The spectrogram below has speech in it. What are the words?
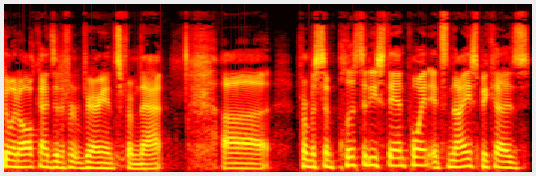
go in all kinds of different variants from that. Uh, from a simplicity standpoint, it's nice because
